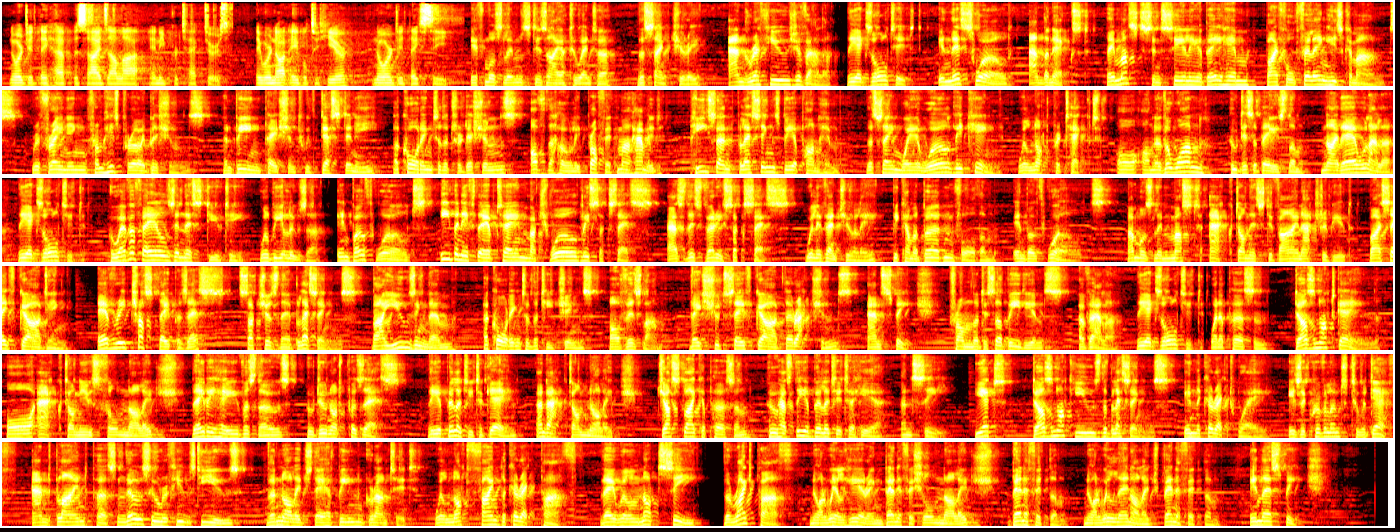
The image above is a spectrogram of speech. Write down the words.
nor did they have besides Allah any protectors. They were not able to hear, nor did they see. If Muslims desire to enter the sanctuary and refuge of Allah, the Exalted, in this world and the next, they must sincerely obey Him by fulfilling His commands, refraining from His prohibitions, and being patient with destiny, according to the traditions of the Holy Prophet Muhammad, peace and blessings be upon him. The same way a worldly king will not protect or honor the one who disobeys them, neither will Allah, the Exalted. Whoever fails in this duty will be a loser in both worlds, even if they obtain much worldly success, as this very success will eventually become a burden for them in both worlds. A Muslim must act on this divine attribute by safeguarding every trust they possess, such as their blessings, by using them according to the teachings of Islam. They should safeguard their actions and speech from the disobedience of Allah, the Exalted. When a person does not gain or act on useful knowledge, they behave as those who do not possess the ability to gain and act on knowledge, just like a person who has the ability to hear and see, yet does not use the blessings in the correct way, is equivalent to a deaf and blind person. Those who refuse to use the knowledge they have been granted will not find the correct path. They will not see the right path, nor will hearing beneficial knowledge benefit them, nor will their knowledge benefit them in their speech.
